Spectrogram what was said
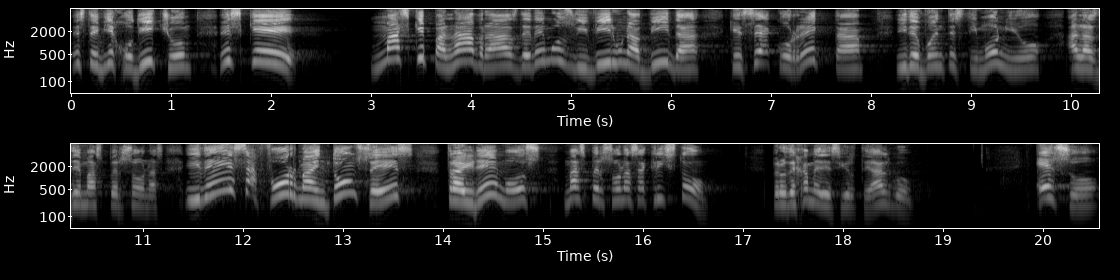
este viejo dicho es que más que palabras debemos vivir una vida que sea correcta y de buen testimonio a las demás personas. Y de esa forma entonces traeremos más personas a Cristo. Pero déjame decirte algo. Eso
